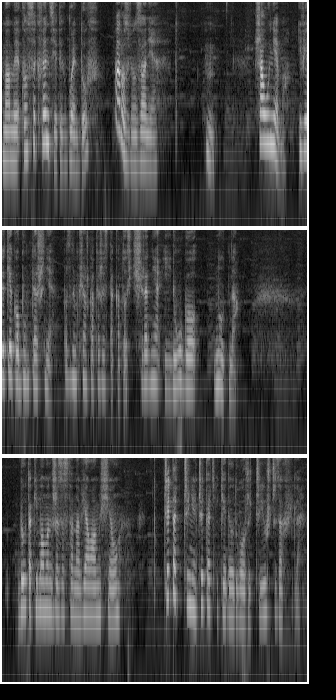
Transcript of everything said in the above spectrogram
mamy konsekwencje tych błędów, a rozwiązanie. Hmm, szału nie ma i wielkiego boom też nie. Poza tym książka też jest taka dość średnia i długo nudna. Był taki moment, że zastanawiałam się, czytać czy nie czytać i kiedy odłożyć, czy już, czy za chwilę.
